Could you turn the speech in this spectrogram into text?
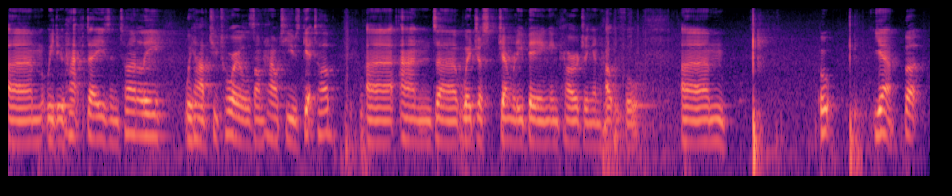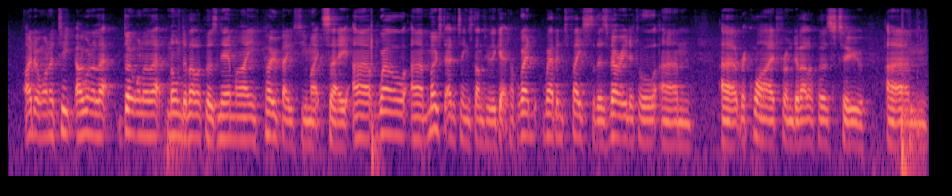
Um, we do hack days internally. We have tutorials on how to use GitHub, uh, and uh, we're just generally being encouraging and helpful. Um, oh, yeah, but I don't want to. I want to let don't want to let non-developers near my code base. You might say. Uh, well, uh, most editing is done through the GitHub web, web, interface, so there's very little um, uh, required from developers to um,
